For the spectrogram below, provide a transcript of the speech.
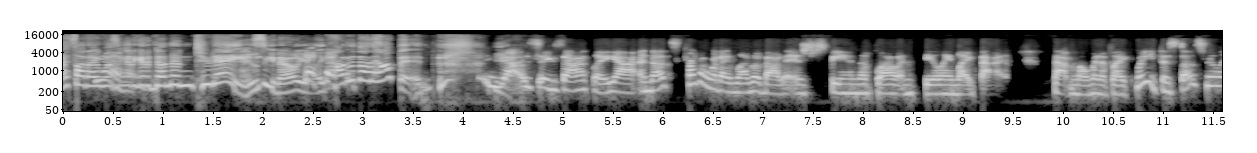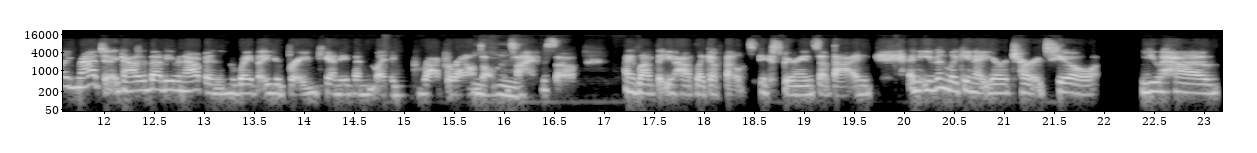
I thought I yeah. wasn't going to get it done in two days. You know, you're like, how did that happen? yeah. Yes, exactly. Yeah. And that's part of what I love about it is just being in the flow and feeling like that that moment of like, wait, this does feel like magic. How did that even happen in a way that your brain can't even like wrap around mm-hmm. all the mm-hmm. time? So I love that you have like a felt experience of that. And and even looking at your chart too, you have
